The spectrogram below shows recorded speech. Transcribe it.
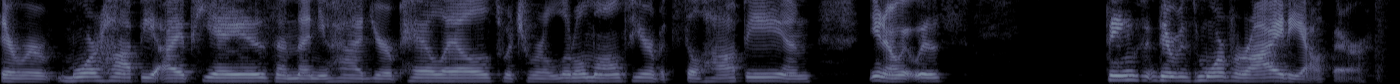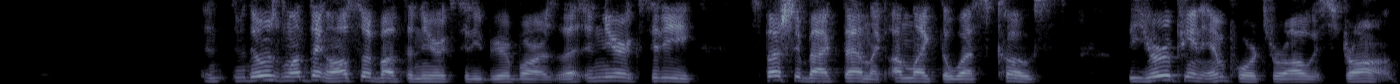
there were more hoppy IPAs and then you had your pale ales which were a little maltier but still hoppy and you know it was things there was more variety out there. And there was one thing also about the new york city beer bars that in new york city especially back then like unlike the west coast the european imports were always strong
